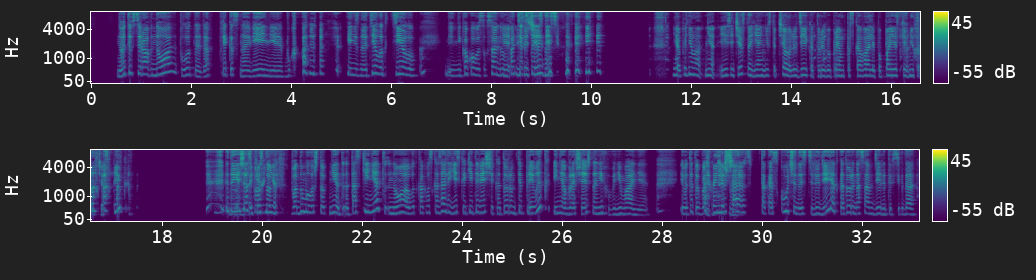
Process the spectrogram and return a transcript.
Но это все равно плотное, да, прикосновение, буквально, я не знаю, тело к телу. Ни- Никакого сексуального Я- подтекста я честно, здесь. Я поняла. Нет, если честно, я не встречала людей, которые бы прям тосковали по поездке в метро в час пик. Это я Вроде сейчас таких просто нет. подумала, что нет, тоски нет, но вот как вы сказали, есть какие-то вещи, к которым ты привык и не обращаешь на них внимания. И вот это Ну, конечно. большая такая скученность людей, от которой на самом деле ты всегда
